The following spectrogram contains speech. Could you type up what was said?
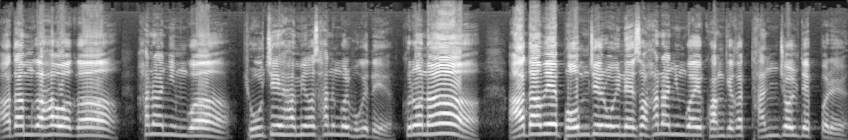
아담과 하와가 하나님과 교제하며 사는 걸 보게 돼요. 그러나 아담의 범죄로 인해서 하나님과의 관계가 단절돼 버려요.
